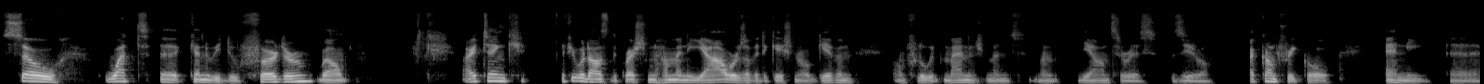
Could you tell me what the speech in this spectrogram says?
So what uh, can we do further? Well, I think if you would ask the question, how many hours of education are given on fluid management, well, the answer is zero. I can't recall any uh,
